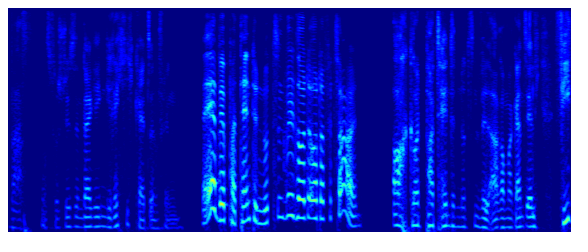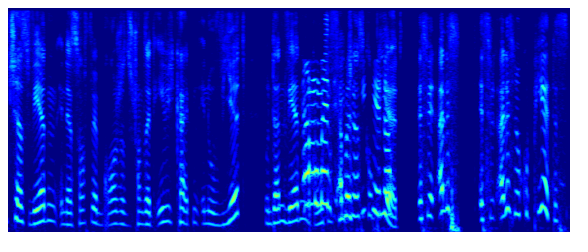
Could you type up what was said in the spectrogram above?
Was? Was verstehst du denn da gegen Gerechtigkeitsempfinden? Naja, wer Patente nutzen will, sollte auch dafür zahlen. Ach Gott, Patente nutzen will, Ara, mal ganz ehrlich. Features werden in der Softwarebranche schon seit Ewigkeiten innoviert und dann werden Ja, Moment, aber es Features geht mir doch- kopiert. Es wird alles, es wird alles nur kopiert. Das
